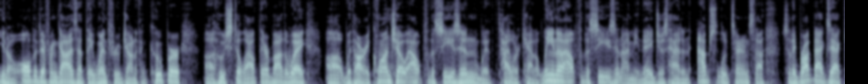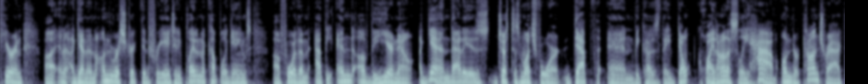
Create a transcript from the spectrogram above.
you know, all the different guys that they went through, Jonathan Cooper, uh, who's still out there, by the way, uh, with Arie Kouandjio out for the season, with Tyler Catalina out for the season. I mean, they just had an absolute turnstile. So they brought back Zac Kerin, uh, and again, an unrestricted free agent. He played in a couple of games uh, for them at the end of the year. Now, again, that is just as much for depth and because they don't quite honestly have under contract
